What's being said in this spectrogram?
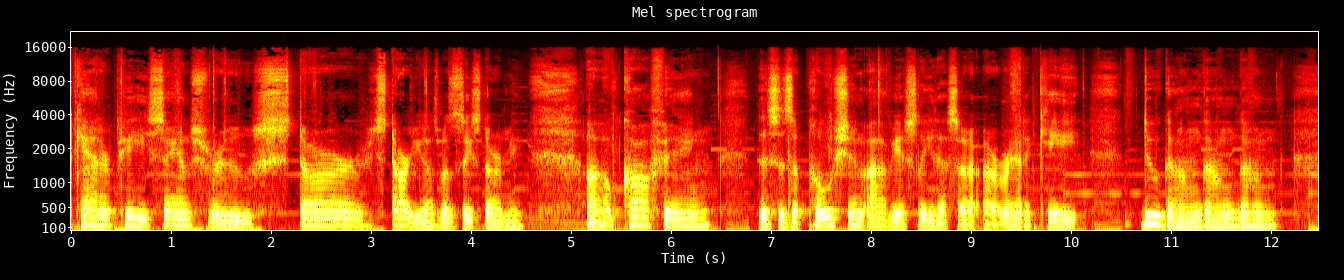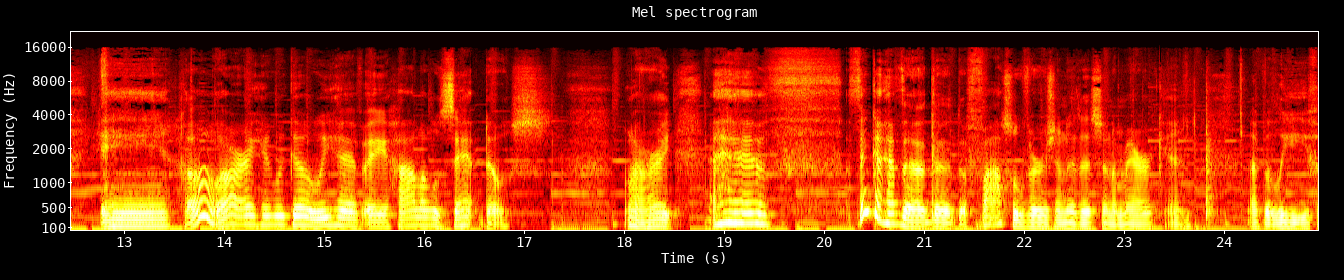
Caterpie, Sandshrew, Star, Staryu. I was about to say Starmie. Uh, Koffing, this is a potion, obviously. That's a, eradicate. Do gong gong gong. And oh, all right, here we go. We have a holo Zapdos. All right, I have. I think I have the the, the fossil version of this in American. I believe.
